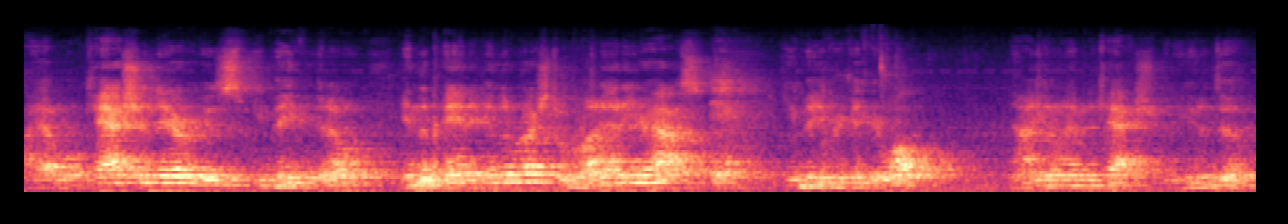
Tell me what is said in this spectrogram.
I have a little cash in there because you may, you know, in the panic, in the rush to run out of your house, you may forget your wallet. Now you don't have any cash, what are you gonna do?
